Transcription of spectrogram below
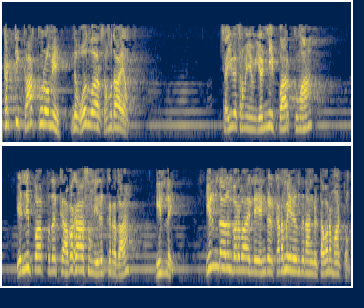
கட்டி காக்கிறோமே இந்த ஓதுவார் சமுதாயம். சைவ சமயம் எண்ணி பார்க்குமா? எண்ணி பார்ப்பதற்கு அவகாசம் இருக்கிறதா? இல்லை. இருந்தாலும் பரவாயில்லை எங்கள் கடமையிலிருந்து நாங்கள் தவற மாட்டோம்.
